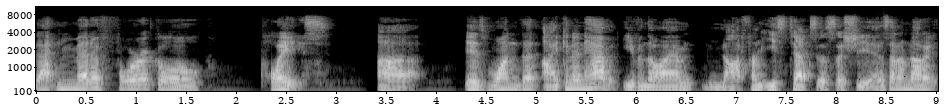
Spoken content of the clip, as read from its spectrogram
that metaphorical place uh, is one that I can inhabit, even though I am not from East Texas, as she is, and I'm not a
